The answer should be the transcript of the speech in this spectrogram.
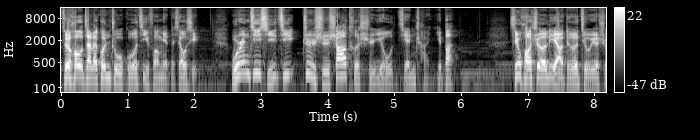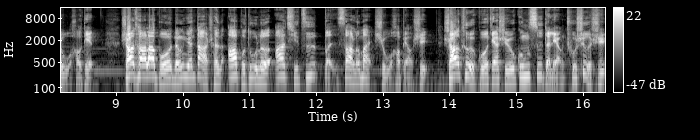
最后再来关注国际方面的消息：无人机袭击致使沙特石油减产一半。新华社利雅得九月十五号电，沙特阿拉伯能源大臣阿卜杜勒·阿齐兹·本·萨勒曼十五号表示，沙特国家石油公司的两处设施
